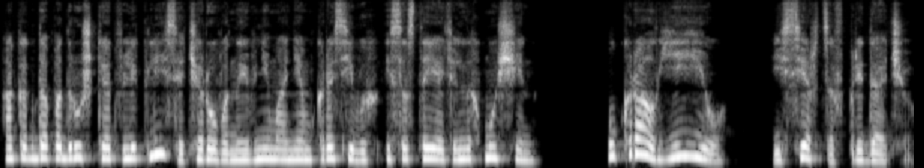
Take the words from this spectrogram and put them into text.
А когда подружки отвлеклись, очарованные вниманием красивых и состоятельных мужчин, украл ее и сердце в придачу.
